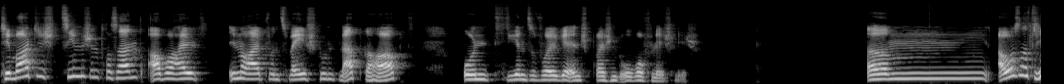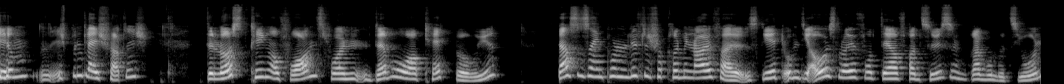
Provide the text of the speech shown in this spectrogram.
Thematisch ziemlich interessant, aber halt innerhalb von zwei Stunden abgehakt und demzufolge entsprechend oberflächlich. Ähm, außerdem, ich bin gleich fertig, The Lost King of Wands von Deborah Cadbury. Das ist ein politischer Kriminalfall. Es geht um die Ausläufer der französischen Revolution,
